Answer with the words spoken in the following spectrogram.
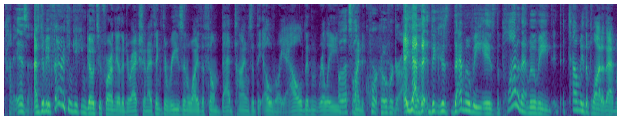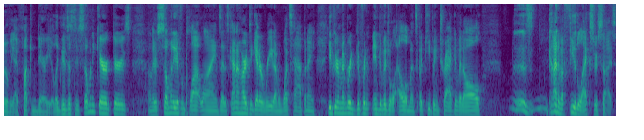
kind of isn't. And to be fair, I think you can go too far in the other direction. I think the reason why the film Bad Times at the El Royale didn't really oh, that's find like Quirk Overdrive. Yeah, because that movie is the plot of that movie. Tell me the plot of that movie. I fucking dare you. Like, there's just there's so many characters and there's so many different plot lines that it's kind of hard to get a read on what's happening. You can remember different individual elements, but keeping track of it all is kind of a futile exercise.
